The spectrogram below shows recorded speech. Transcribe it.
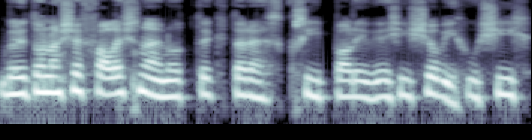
Byly to naše falešné noty, které skřípaly v Ježíšových uších,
